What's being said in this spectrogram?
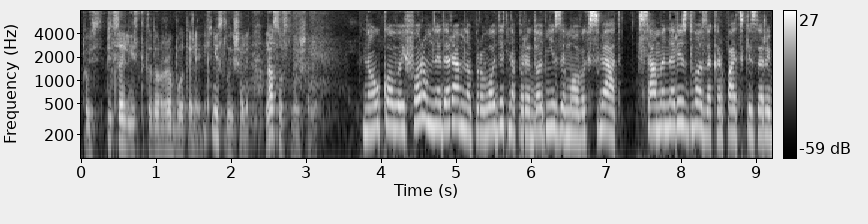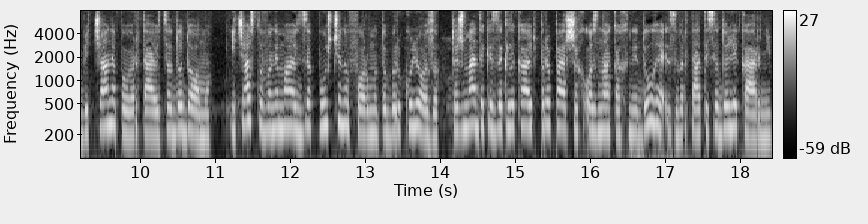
то есть специалисты, которые работали, их не слышали, нас услышали. Науковий форум недаремно проводять напередодні зимових свят. Саме на Різдво закарпатські заробітчани повертаються додому, і часто вони мають запущену форму туберкульозу. Тож медики закликають при перших ознаках недуги звертатися до лікарні.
